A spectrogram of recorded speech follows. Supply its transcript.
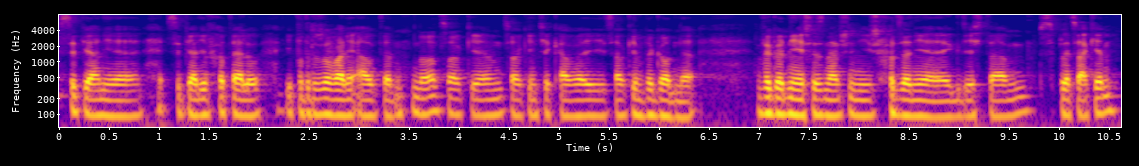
sypianie, sypianie w hotelu i podróżowanie autem. No, całkiem, całkiem ciekawe i całkiem wygodne. Wygodniejsze znacznie niż chodzenie gdzieś tam z plecakiem,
